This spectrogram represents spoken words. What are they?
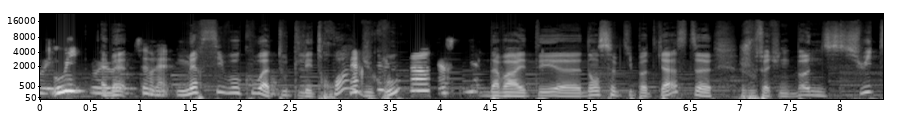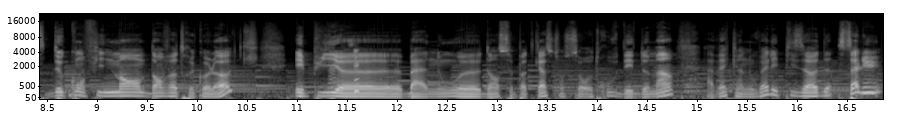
Oui. Oui, Oui, Eh ben, oui. c'est vrai. Merci beaucoup à toutes les trois, Merci. du coup, d'avoir été euh, dans ce petit podcast. Je vous souhaite une bonne suite de confinement dans votre colloque. Et puis, euh, bah, nous, euh, dans ce podcast, on se retrouve dès demain avec un nouvel épisode. Salut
